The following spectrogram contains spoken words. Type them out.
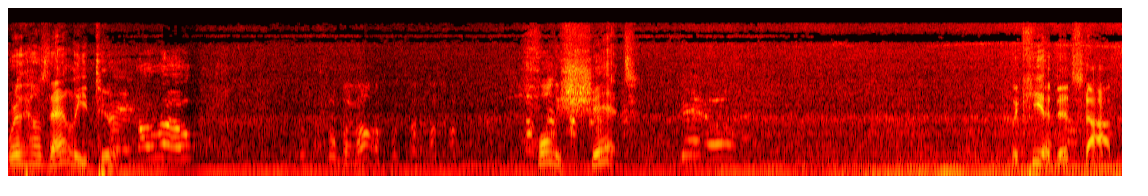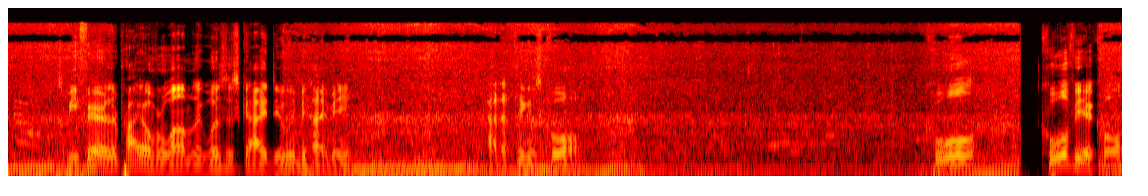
Where the hell's that lead to? There you go, rope. Probably not. Holy shit. The Kia did stop. To be fair, they're probably overwhelmed. Like, what's this guy doing behind me? God, that thing is cool. Cool, cool vehicle.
